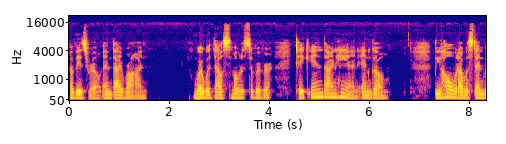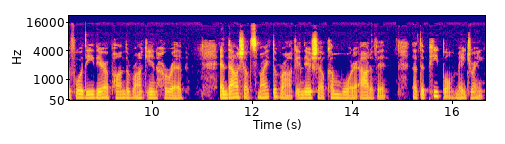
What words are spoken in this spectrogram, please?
of Israel, and thy rod, wherewith thou smotest the river. Take in thine hand, and go. Behold, I will stand before thee there upon the rock in Horeb. And thou shalt smite the rock, and there shall come water out of it, that the people may drink.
